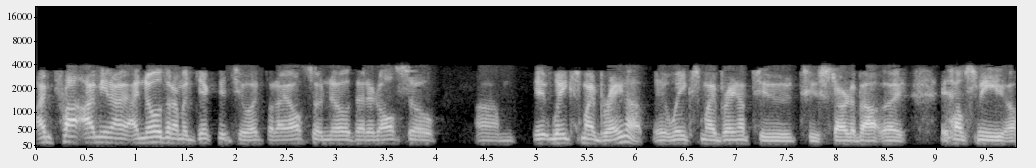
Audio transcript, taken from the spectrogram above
I'm pro. I mean, I, I know that I'm addicted to it, but I also know that it also um, it wakes my brain up. It wakes my brain up to to start about like it helps me uh,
